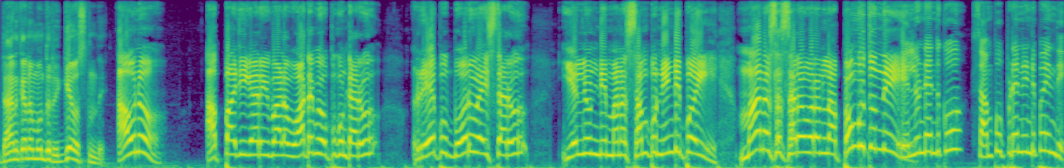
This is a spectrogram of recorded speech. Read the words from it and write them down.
దానికన్నా ముందు రిగ్గే వస్తుంది. అవును. అప్పాజీ గారు ఇవాళ ఓటమి ఒప్పుకుంటారు. రేపు బోరు వేయిస్తారు. ఎల్లుండి మన సంపు నిండిపోయి మానస సరోవరంలా పొంగుతుంది. ఎల్లుండెందుకు? సంపు ఇప్పుడే నిండిపోయింది?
